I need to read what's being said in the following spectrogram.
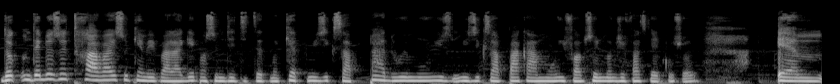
Donc, j'ai besoin de travail sur Kembe Palagé parce que me dit tête, quelle musique ça pas doué mourir, musique ça pas qu'à il faut absolument que je fasse quelque chose. Euh,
